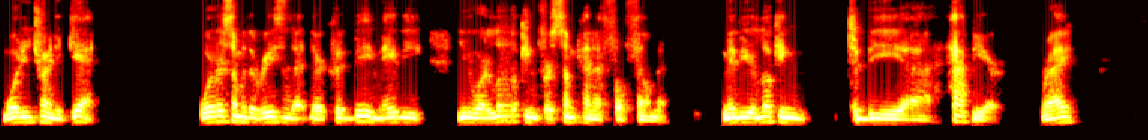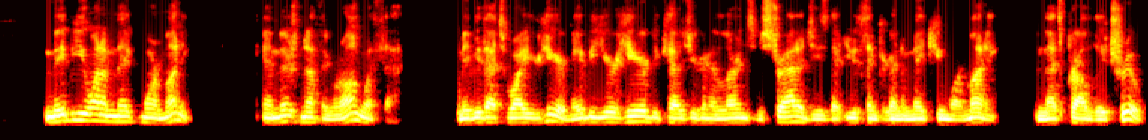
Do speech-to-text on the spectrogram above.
What are you trying to get? What are some of the reasons that there could be? Maybe you are looking for some kind of fulfillment. Maybe you're looking to be uh, happier, right? Maybe you want to make more money, and there's nothing wrong with that. Maybe that's why you're here. Maybe you're here because you're going to learn some strategies that you think are going to make you more money, and that's probably true.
